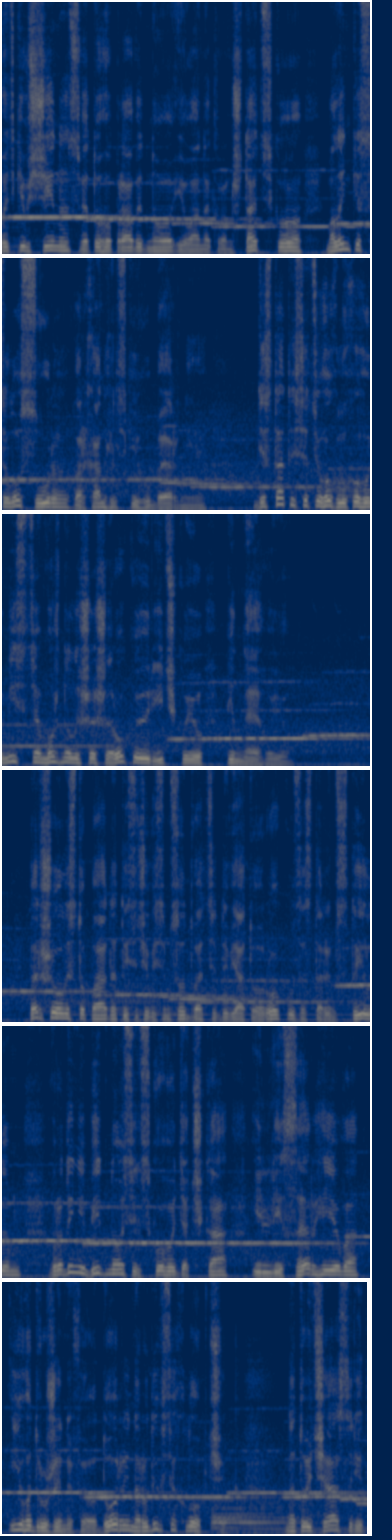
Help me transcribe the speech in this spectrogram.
Батьківщина святого праведного Іоанна Кронштадтського, маленьке село Сура в Архангельській губернії. Дістатися цього глухого місця можна лише широкою річкою Пінегою. 1 листопада 1829 року за старим стилем в родині бідного сільського дячка Іллі Сергієва і його дружини Феодори народився хлопчик. На той час рід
